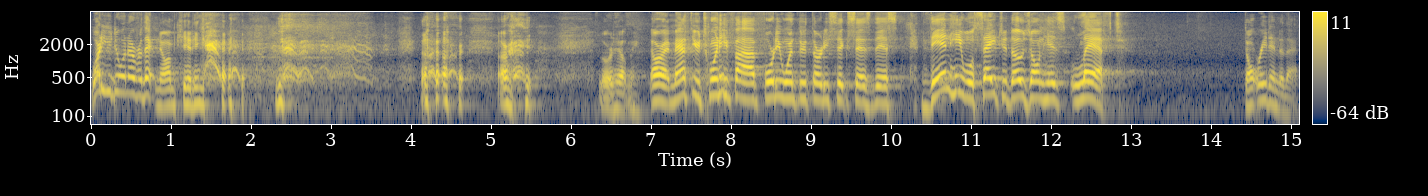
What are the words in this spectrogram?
What are you doing over there? No, I'm kidding. All right. Lord help me. All right, Matthew 25, 41 through 36 says this Then he will say to those on his left, don't read into that.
